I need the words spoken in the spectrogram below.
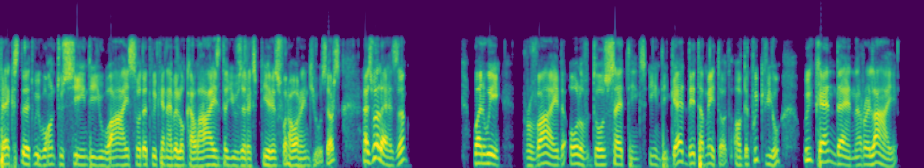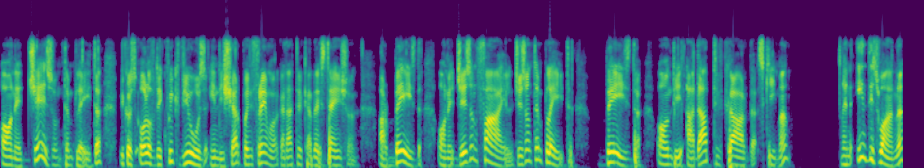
text that we want to see in the UI so that we can have a localized the user experience for our end users, as well as when we provide all of those settings in the get data method of the quick view, we can then rely on a JSON template because all of the quick views in the SharePoint framework adaptive card extension are based on a JSON file, JSON template based on the adaptive card schema. And in this one,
